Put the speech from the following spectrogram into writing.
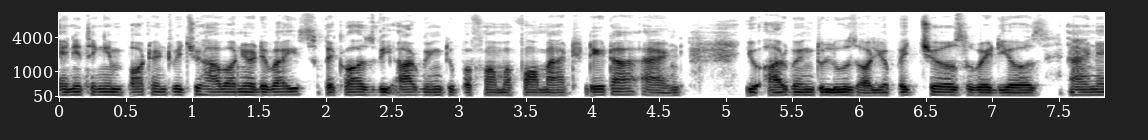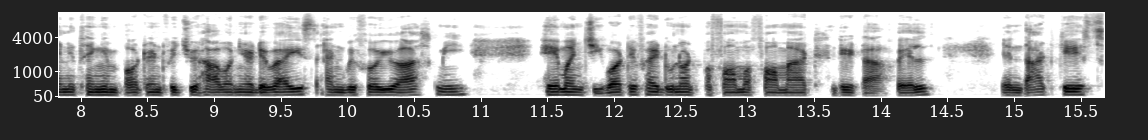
anything important which you have on your device because we are going to perform a format data and you are going to lose all your pictures videos and anything important which you have on your device. And before you ask me hey Munchy what if I do not perform a format data? Well in that case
